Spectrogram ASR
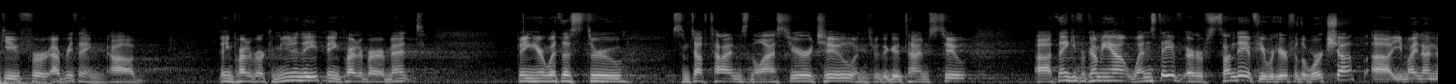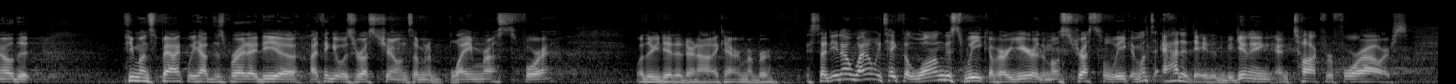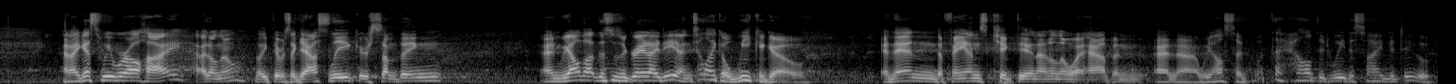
thank you for everything. Uh, being part of our community, being part of our event, being here with us through some tough times in the last year or two and through the good times too. Uh, thank you for coming out Wednesday or Sunday if you were here for the workshop. Uh, you might not know that a few months back we had this bright idea. I think it was Russ Jones. I'm going to blame Russ for it. Whether he did it or not, I can't remember. He said, you know, why don't we take the longest week of our year, the most stressful week, and let's add a day at the beginning and talk for four hours. And I guess we were all high. I don't know. Like there was a gas leak or something. And we all thought this was a great idea until like a week ago. And then the fans kicked in. I don't know what happened. And uh, we all said, what the hell did we decide to do?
